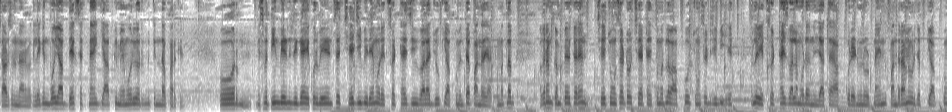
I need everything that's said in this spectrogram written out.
चार सौ निन्यानवे का। लेकिन वही आप देख सकते हैं कि आपकी मेमोरी और उसमें कितना फ़र्क है। और इसमें तीन वेरियंट दिए गए एक और वेरियंट से छः जी बी रैम और एक सौ अट्ठाईस जी बी वाला जो कि आपको मिलता है, पंद्रह हज़ार का। मतलब अगर हम कंपेयर करें छः चौंसठ और छः अट्ठाईस तो मतलब आपको चौंसठ जी बी एक मतलब एक सौ अट्ठाईस वाला मॉडल मिल जाता है आपको रेडमी नोट नाइन पंद्रह में, और जबकि आपको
